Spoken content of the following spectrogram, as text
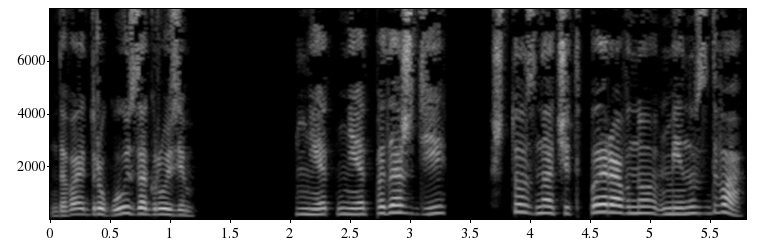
Давай другую загрузим. Нет, нет, подожди. Что значит P равно минус два?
